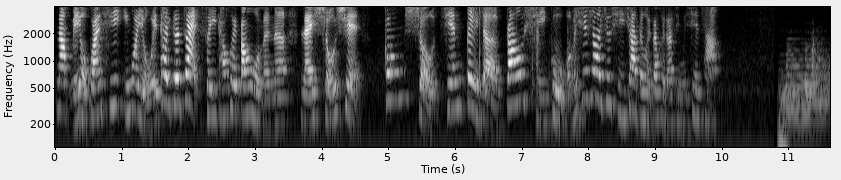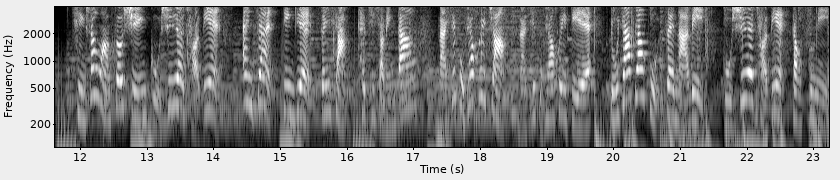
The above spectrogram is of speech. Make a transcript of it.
那没有关系，因为有维泰哥在，所以他会帮我们呢来首选攻守兼备的高息股。我们先稍微休息一下，等会再回到节目现场。请上网搜寻股市热炒店，按赞、订阅、分享，开启小铃铛。哪些股票会涨？哪些股票会跌？独家标股在哪里？股市热炒店告诉你。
